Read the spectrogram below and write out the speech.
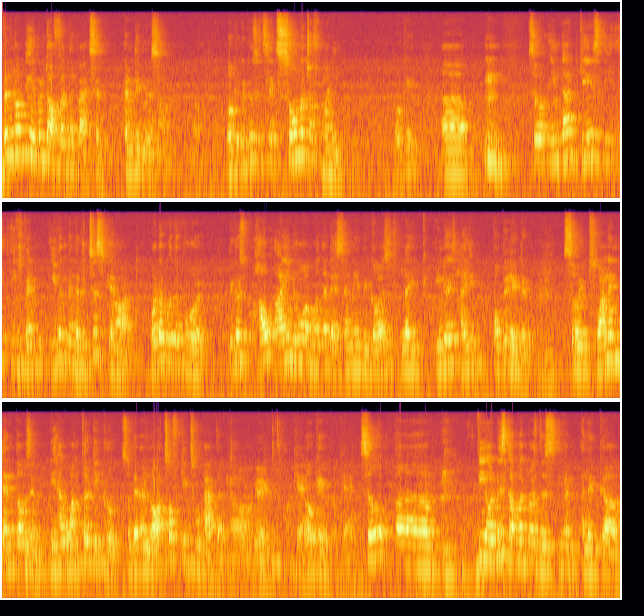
will not be able to offer the vaccine continuously. Okay, because it's like so much of money. Okay, uh, so in that case, i i i- when even when the richest cannot, what about the poor? Because how I know about that SMA because like India is highly populated. Mhm. So it's one in 10,000. We have 130 crore. So there are lots of kids who have that. Oh, good. Okay. Okay. Okay. So uh, we always come across this even uh, like uh,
